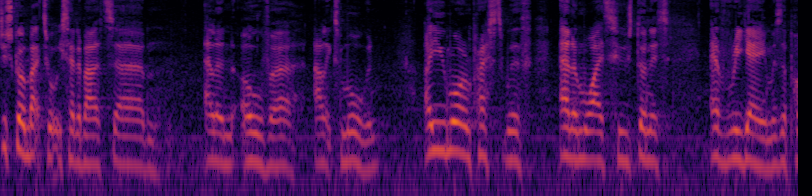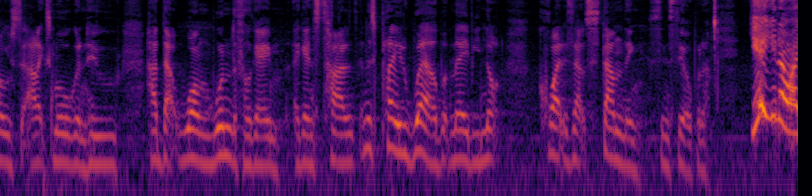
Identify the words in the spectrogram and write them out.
just going back to what we said about um, Ellen over Alex Morgan, are you more impressed with Ellen White, who's done it every game, as opposed to Alex Morgan, who had that one wonderful game against Thailand and has played well, but maybe not quite as outstanding since the opener? Yeah, you know, I,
